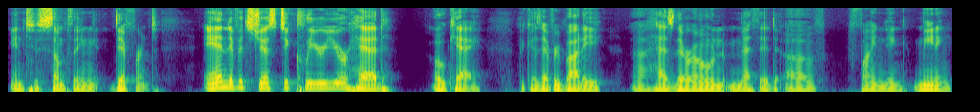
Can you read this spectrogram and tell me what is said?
into something different. And if it's just to clear your head, okay, because everybody uh, has their own method of finding meaning.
